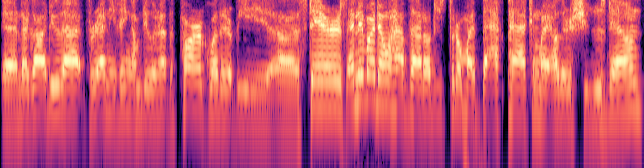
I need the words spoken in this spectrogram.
And I got to do that for anything I'm doing at the park, whether it be uh, stairs. And if I don't have that, I'll just throw my backpack and my other shoes down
